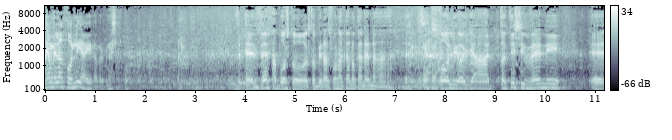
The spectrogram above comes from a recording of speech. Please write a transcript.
Μια μελαγχολία είδα, πρέπει να σας πω. Ε, δεν θα μπω στο, στον πειρασμό να κάνω κανένα ε, σχόλιο για το τι συμβαίνει ε,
